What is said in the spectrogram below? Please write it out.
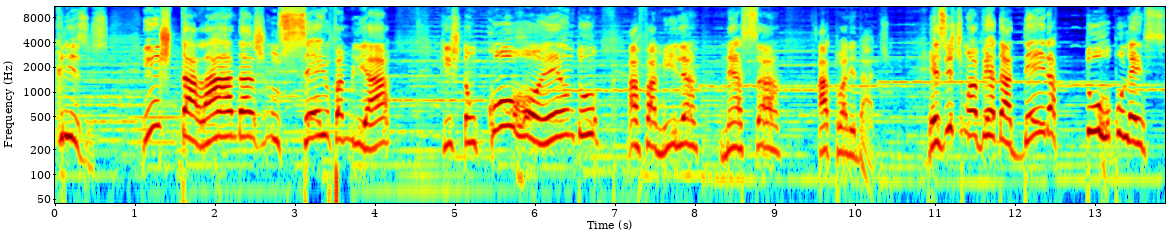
crises instaladas no seio familiar que estão corroendo a família nessa atualidade. Existe uma verdadeira turbulência.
